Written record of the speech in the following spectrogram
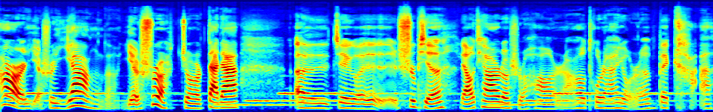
二也是一样的，也是就是大家呃这个视频聊天的时候，然后突然有人被砍，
